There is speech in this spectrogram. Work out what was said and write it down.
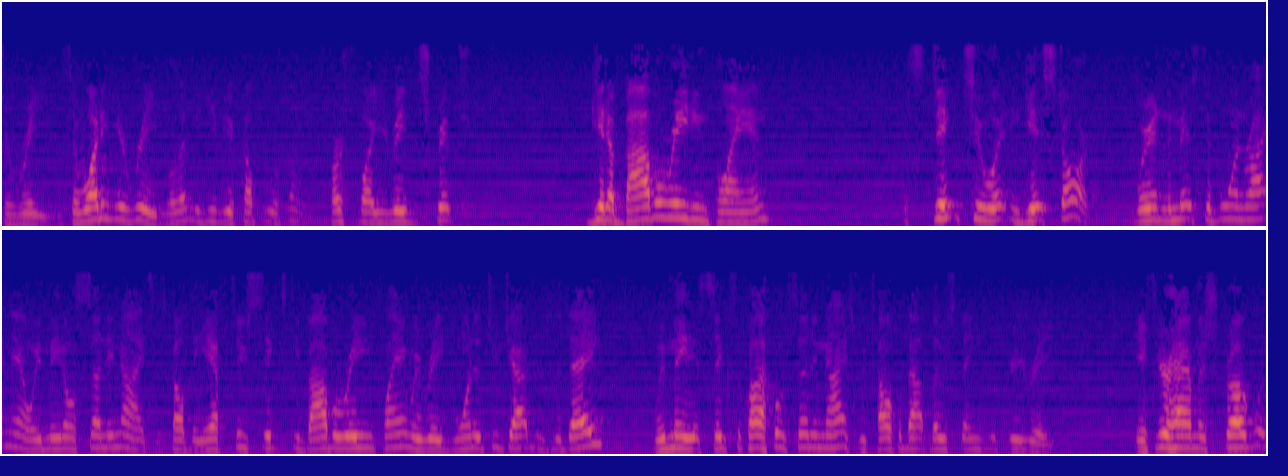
to read. So, what do you read? Well, let me give you a couple of things. First of all, you read the scriptures. Get a Bible reading plan, stick to it, and get started. We're in the midst of one right now. We meet on Sunday nights. It's called the F260 Bible Reading Plan. We read one to two chapters a day. We meet at 6 o'clock on Sunday nights. We talk about those things that we read. If you're having a struggle,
